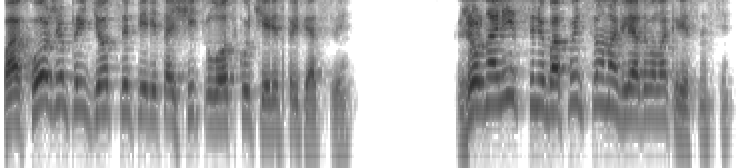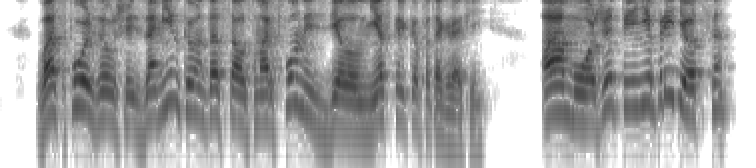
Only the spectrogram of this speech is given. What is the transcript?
Похоже, придется перетащить лодку через препятствие. Журналист с любопытством оглядывал окрестности. Воспользовавшись заминкой, он достал смартфон и сделал несколько фотографий. «А может, и не придется».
